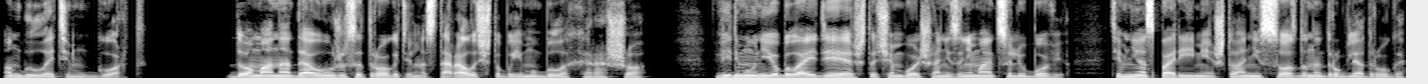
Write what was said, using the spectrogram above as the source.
Он был этим горд. Дома она до ужаса трогательно старалась, чтобы ему было хорошо. Видимо, у нее была идея, что чем больше они занимаются любовью, тем неоспоримее, что они созданы друг для друга,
